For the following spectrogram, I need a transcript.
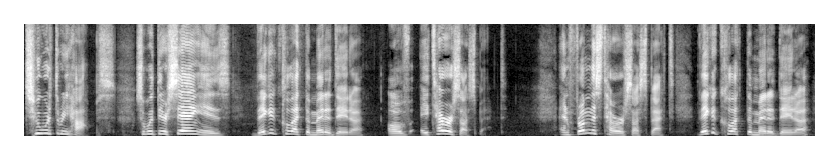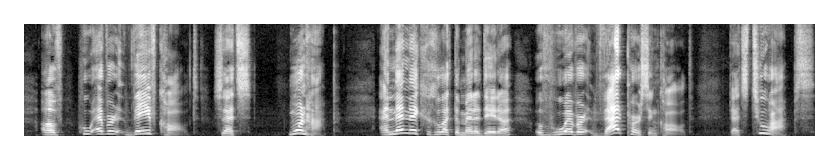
two or three hops. So what they're saying is they could collect the metadata of a terror suspect. And from this terror suspect, they could collect the metadata of whoever they've called. So that's one hop. And then they could collect the metadata of whoever that person called. That's two hops.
